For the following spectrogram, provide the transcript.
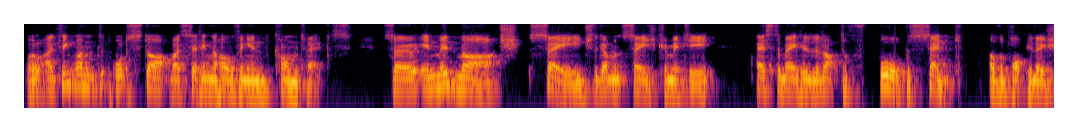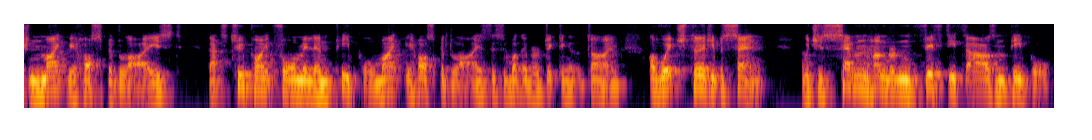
Well, I think one ought to start by setting the whole thing in context. So, in mid March, SAGE, the government SAGE committee, estimated that up to 4% of the population might be hospitalised. That's 2.4 million people might be hospitalised. This is what they were predicting at the time, of which 30%, which is 750,000 people,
